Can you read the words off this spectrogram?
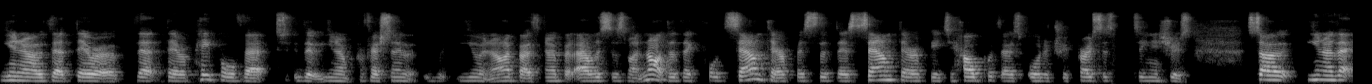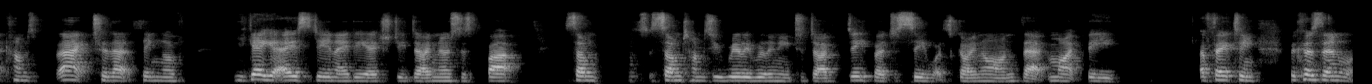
you know that there are that there are people that that you know professionally you and i both know but our listeners might not that they're called sound therapists that there's sound therapy to help with those auditory processing issues. So, you know, that comes back to that thing of you get your ASD and ADHD diagnosis, but some sometimes you really, really need to dive deeper to see what's going on that might be affecting because then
